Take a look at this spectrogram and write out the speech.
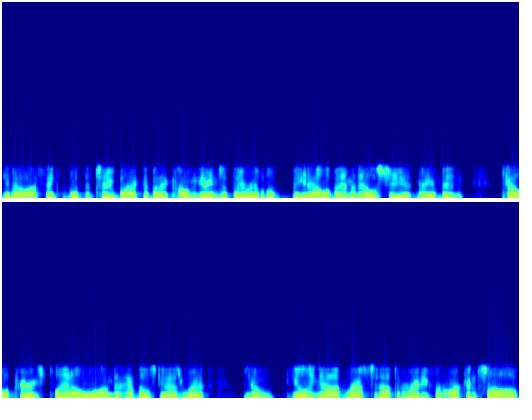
you know, I think with the two back-to-back home games that they were able to beat Alabama and LSU, it may have been Calipari's plan all along to have those guys, re- you know, healing up, rested up, and ready for Arkansas.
